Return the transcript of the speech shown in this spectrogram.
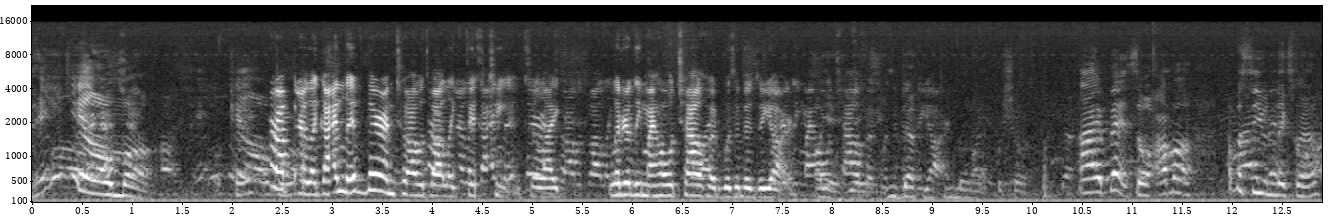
damn. Okay, okay. We're up there. Like I lived there until I was about like 15. So like literally my whole childhood was in the DR. Oh yeah, yeah, yeah. You definitely you know that for sure. I bet. So I'm a, I'm gonna see you in the next round.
